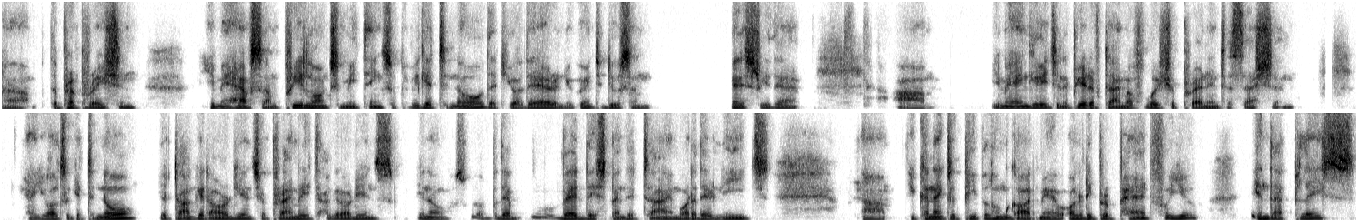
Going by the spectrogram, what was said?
uh, the preparation, you may have some pre-launch meetings so people get to know that you're there and you're going to do some ministry there. Um, you may engage in a period of time of worship, prayer, and intercession. You also get to know your target audience, your primary target audience, you know, where they spend their time, what are their needs. Uh, you connect with people whom God may have already prepared for you in that place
